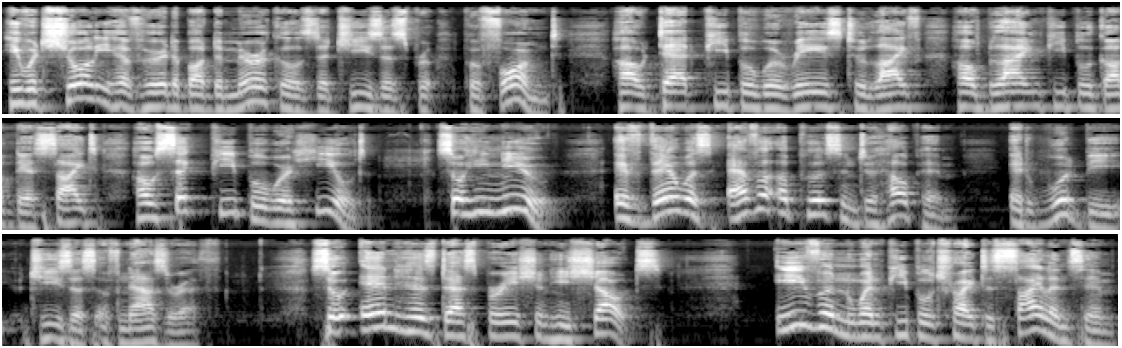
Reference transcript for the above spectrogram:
He would surely have heard about the miracles that Jesus performed, how dead people were raised to life, how blind people got their sight, how sick people were healed. So he knew if there was ever a person to help him, it would be Jesus of Nazareth. So in his desperation, he shouts. Even when people try to silence him,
